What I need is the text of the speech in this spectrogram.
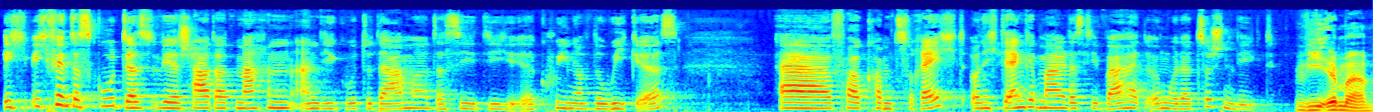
ich, ich finde es das gut, dass wir Shoutout machen an die gute Dame, dass sie die äh, Queen of the Week ist. Äh, vollkommen zu Recht. Und ich denke mal, dass die Wahrheit irgendwo dazwischen liegt. Wie immer,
